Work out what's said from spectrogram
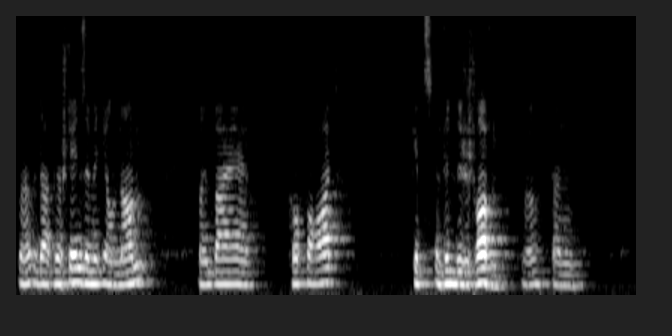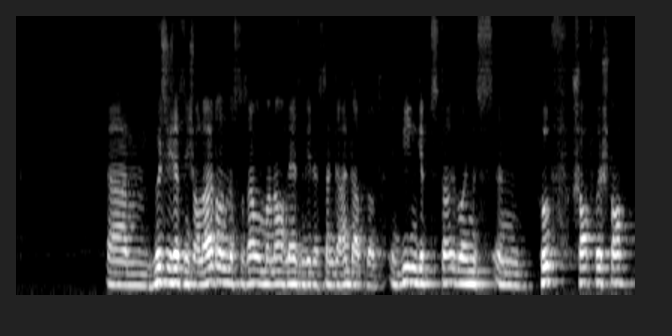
Und dafür stehen sie mit ihrem Namen. Und bei Hochverrat gibt es empfindliche Strafen. Ja, dann ähm, muss ich jetzt nicht erläutern, müsst ihr selber mal nachlesen, wie das dann gehandhabt wird. In Wien gibt es da übrigens einen Hofscharfrichter,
